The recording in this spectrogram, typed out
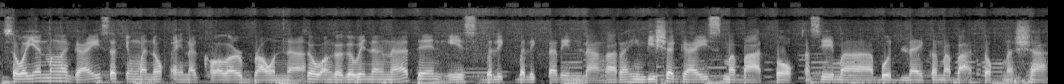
So ayan mga guys at yung manok ay nag-color brown na. So ang gagawin lang natin is balik-balik ta rin lang para hindi siya guys mabatok kasi mabudlay kung mabatok na siya.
